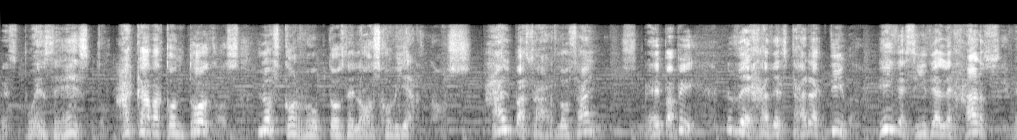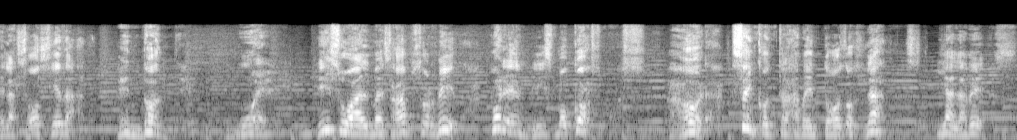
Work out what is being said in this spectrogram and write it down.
Después de esto, acaba con todos los corruptos de los gobiernos. Al pasar los años, Peppa Pig deja de estar activa y decide alejarse de la sociedad, en donde muere. Y su alma es absorbida por el mismo cosmos. Ahora se encontraba en todos lados y a la vez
